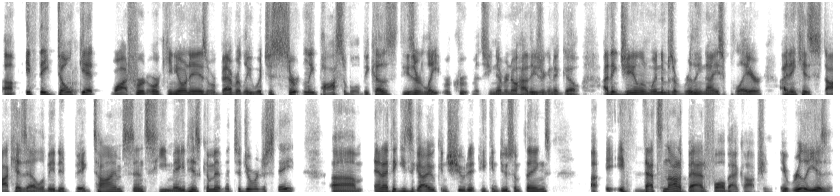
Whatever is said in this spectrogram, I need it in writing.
Um, if they don't get Watford or Quinones or Beverly, which is certainly possible because these are late recruitments, you never know how these are going to go. I think Jalen Windham's a really nice player. I think his stock has elevated big time since he made his commitment to Georgia State. Um, and I think he's a guy who can shoot it. He can do some things. Uh, if that's not a bad fallback option, it really isn't.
